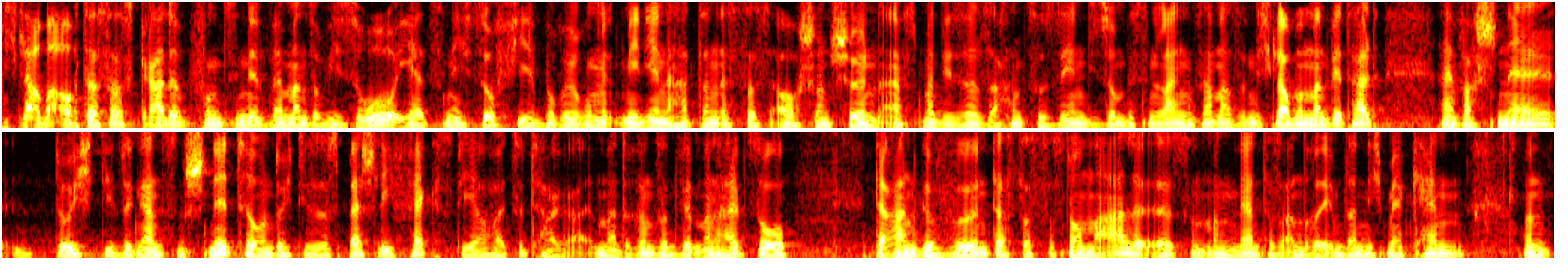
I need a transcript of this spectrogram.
Ich glaube auch, dass das gerade funktioniert, wenn man sowieso jetzt nicht so viel Berührung mit Medien hat, dann ist das auch schon schön, erstmal diese Sachen zu sehen, die so ein bisschen langsamer sind. Ich glaube, man wird halt einfach schnell durch diese ganzen Schnitte und durch diese Special Effects, die ja heutzutage immer drin sind, wird man halt so daran gewöhnt, dass das das Normale ist und man lernt das andere eben dann nicht mehr kennen. Und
